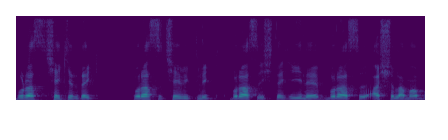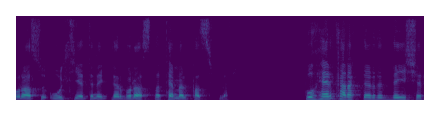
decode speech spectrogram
Burası çekirdek, burası çeviklik, burası işte hile, burası aşılama, burası ulti yetenekler, burası da temel pasifler. Bu her karakterde değişir.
